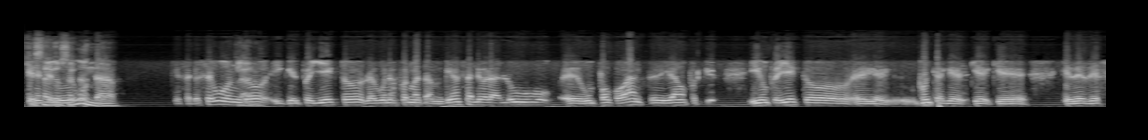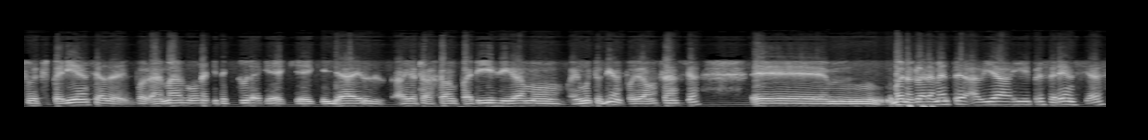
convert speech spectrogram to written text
Que, salió segundo que salió segundo y que el proyecto de alguna forma también salió a la luz eh, un poco antes, digamos, porque y un proyecto eh, que, que, que, que, desde su experiencia, de, además una arquitectura que, que, que, ya él había trabajado en París, digamos, en mucho tiempo, digamos, Francia, eh, bueno, claramente había ahí preferencias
